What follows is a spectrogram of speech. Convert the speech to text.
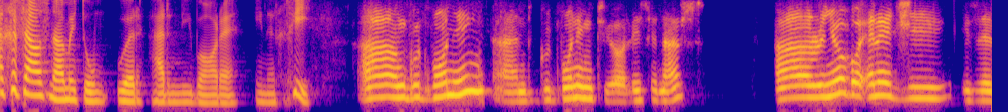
Ek gesels nou met hom oor hernubare energie. Um, good morning and good morning to your listeners. Uh, renewable energy is a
